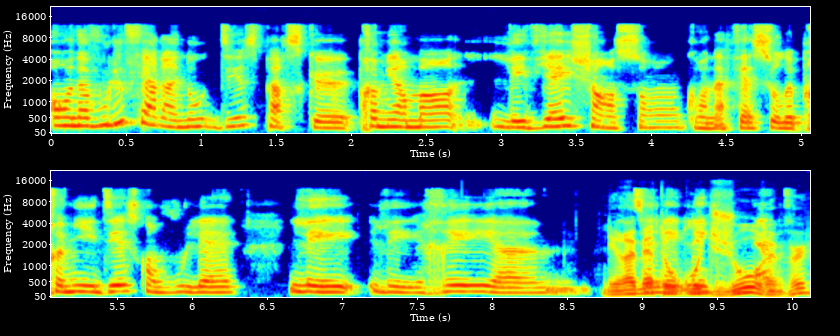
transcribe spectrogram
on a voulu faire un autre disque parce que, premièrement, les vieilles chansons qu'on a fait sur le premier disque, on voulait les, les ré... euh, Les remettre les- au goût les du jour un peu.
